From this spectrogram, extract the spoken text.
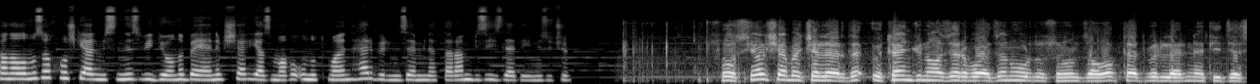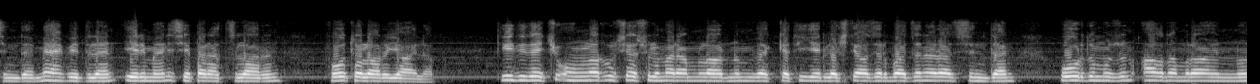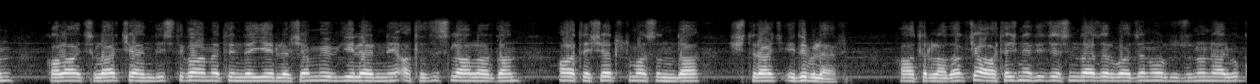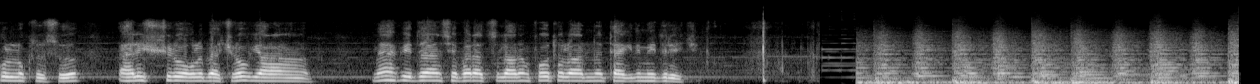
Kanalımıza xoş gəlmisiniz. Videonu bəyənib şərh yazmağı unutmayın. Hər birinizə minnətdaram bizi izlədiyiniz üçün. Sosial şəbəkələrdə ötən gün Azərbaycan ordusunun cavab tədbirləri nəticəsində məhv edilən erməni separatçıların fotoları yayılıb. Qeyd edək ki, onlar Rusiya sülh məramlarının müvəqqəti yerləşdiyi Azərbaycan ərazisindən ordumuzun Ağdam rayonunun Qalayçılar kəndi istiqamətində yerləşən mövqelərini atıcı silahlardan atəşə tutmasında iştirak ediblər. Xatırladaq ki, atəş nəticəsində Azərbaycan ordusunun hərbi qulluqçusu Əli Şüküroğlu Bəkirov yaralanıb. Məhv edilən separatçıların fotolarını təqdim edirik.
